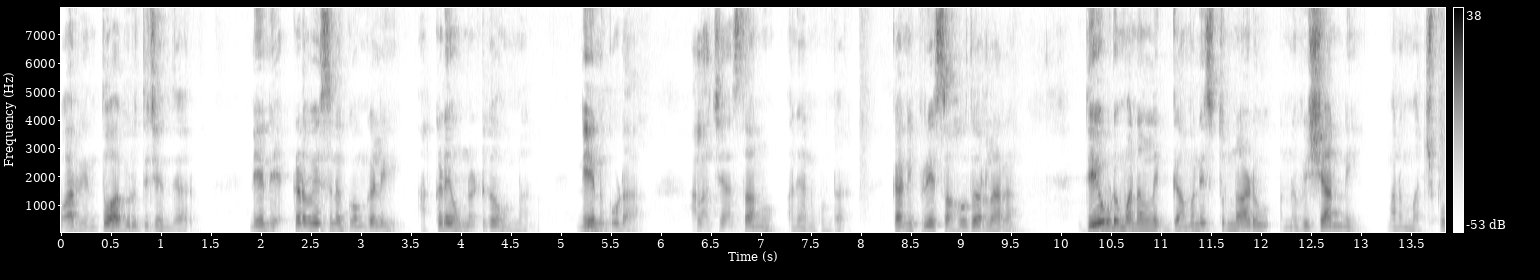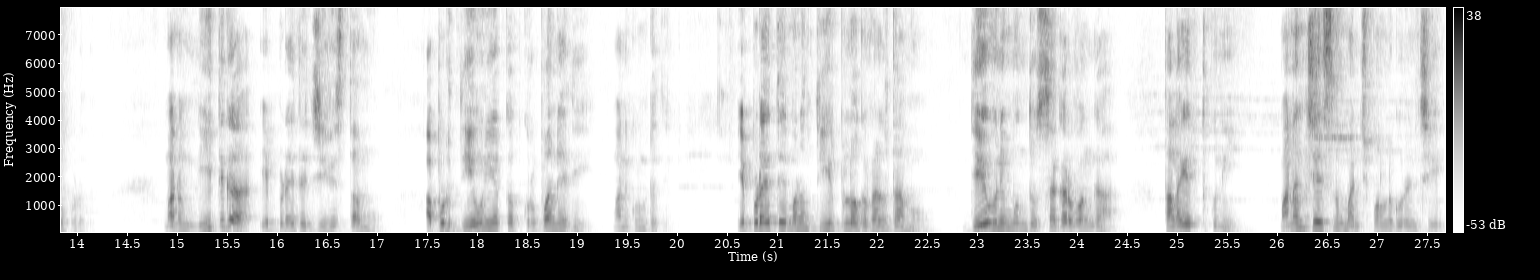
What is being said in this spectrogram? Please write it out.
వారు ఎంతో అభివృద్ధి చెందారు. నేను ఎక్కడ వేసిన గొంగళి అక్కడే ఉన్నట్టుగా ఉన్నాను. నేను కూడా అలా చేస్తాను అని అనుకుంటారు. కానీ ప్రియ సహోదరులారా దేవుడు మనల్ని గమనిస్తున్నాడు అన్న విషయాన్ని మనం మర్చిపోకూడదు. మనం నీతిగా ఎప్పుడైతే జీవిస్తామో అప్పుడు దేవుని యొక్క కృప అనేది మనకు ఉంటుంది ఎప్పుడైతే మనం తీర్పులోకి వెళ్తామో దేవుని ముందు సగర్వంగా తల ఎత్తుకుని మనం చేసిన మంచి పనుల గురించి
